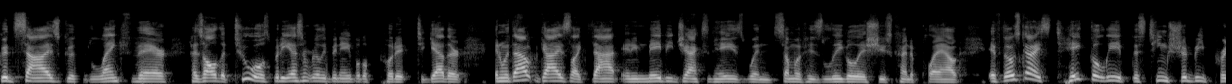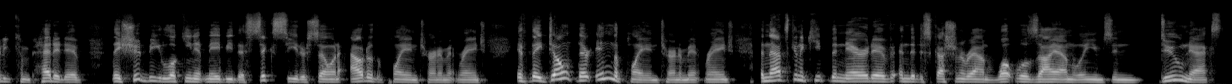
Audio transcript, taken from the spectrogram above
good size, good length there, has all the tools, but he hasn't really been able to put it together. And without guys like that, and maybe Jaxson Hayes when some of his legal issues kind of play out, if those guys take the leap, this team should be pretty competitive. They should be looking at maybe the sixth seed or so and out of the play-in tournament range. If they don't, they're in the play-in tournament range. And that's going to keep the narrative and the discussion around what will Zion Williamson do next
